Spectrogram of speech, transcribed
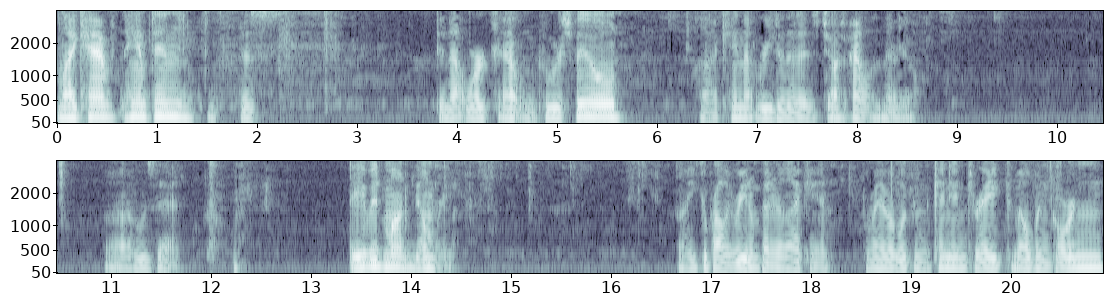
Mike Ham Hampton just did not work out in Coors Field. Uh, I cannot read who that is. Josh Allen. There we go. Uh, who's that? David Montgomery. Uh, you could probably read them better than I can. We're looking Kenyan Drake, Melvin Gordon,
